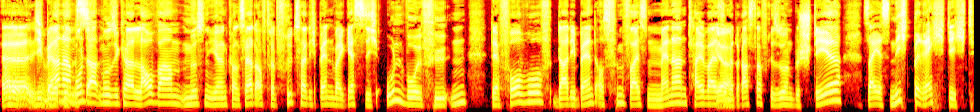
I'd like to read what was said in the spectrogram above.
Äh, die Berner Mundartmusiker Lauwarm müssen ihren Konzertauftritt frühzeitig beenden, weil Gäste sich unwohl fühlten. Der Vorwurf, da die Band aus fünf weißen Männern, teilweise ja. mit Rasterfrisuren bestehe, sei es nicht berechtigt,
